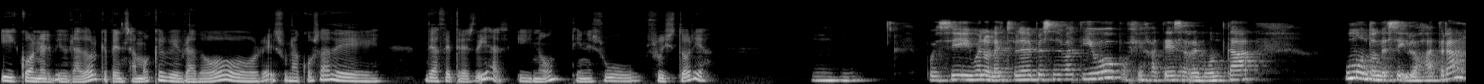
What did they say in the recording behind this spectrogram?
y con el vibrador, que pensamos que el vibrador es una cosa de, hace tres días. Y no, tiene su, historia. Pues sí, bueno, la historia del preservativo, pues fíjate, se remonta un montón de siglos atrás,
